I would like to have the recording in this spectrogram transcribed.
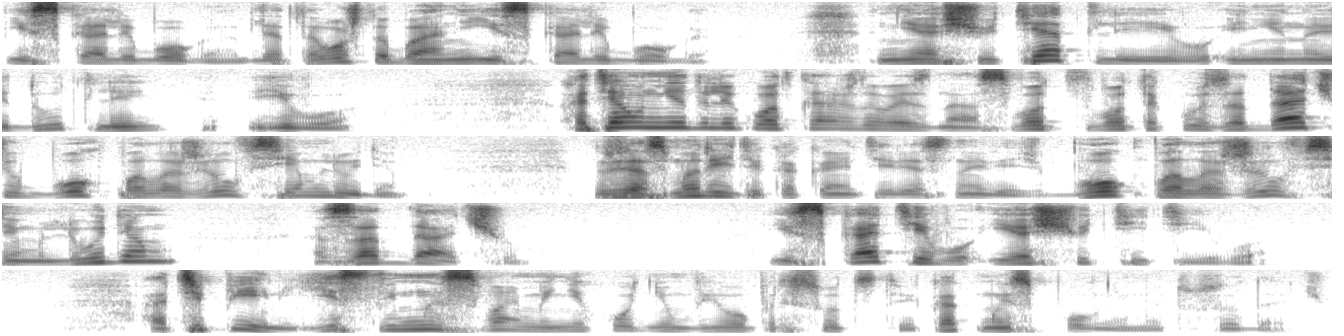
искали Бога, для того, чтобы они искали Бога. Не ощутят ли Его и не найдут ли Его. Хотя Он недалеко от каждого из нас. Вот, вот такую задачу Бог положил всем людям. Друзья, смотрите, какая интересная вещь. Бог положил всем людям задачу искать Его и ощутить Его. А теперь, если мы с вами не ходим в Его присутствии, как мы исполним эту задачу?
